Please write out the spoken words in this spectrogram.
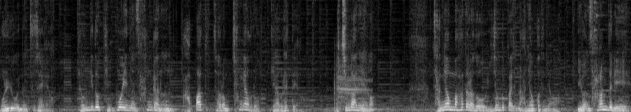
몰리고 있는 추세예요. 경기도 김포에 있는 상가는 아파트처럼 청약으로 계약을 했대요. 미친 거 아니에요? 작년만 하더라도 이 정도까지는 아니었거든요. 이건 사람들이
